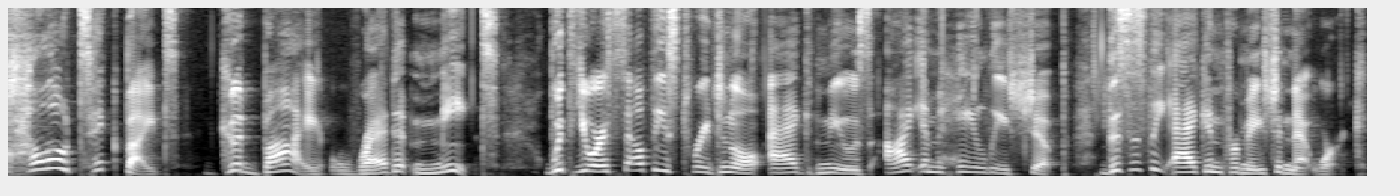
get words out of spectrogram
Hello, Tick Bite. Goodbye, red meat. With your Southeast Regional Ag News, I am Haley Ship. This is the Ag Information Network.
